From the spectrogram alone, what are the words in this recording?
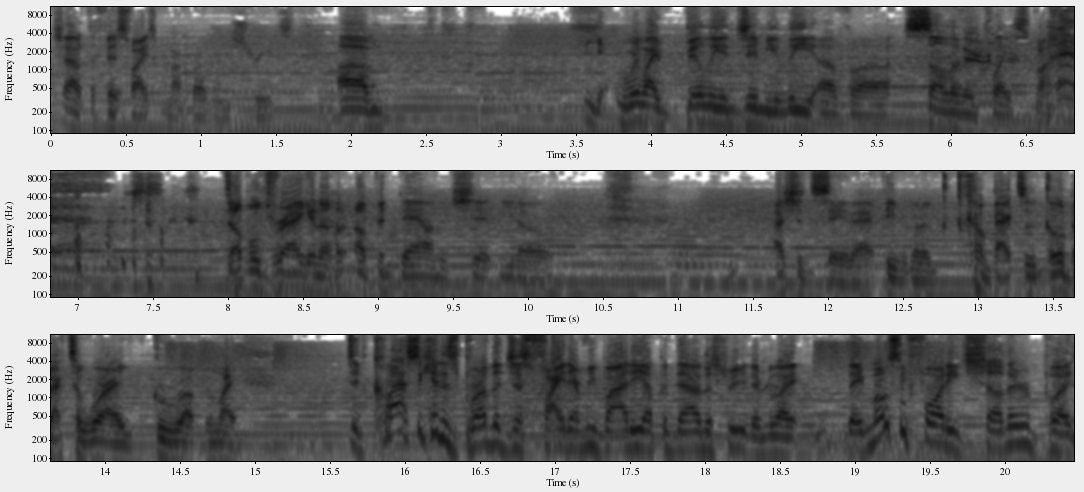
shout out to fist fights with my the streets. Um, yeah, we're like Billy and Jimmy Lee of uh, Sullivan Place, just double dragging up and down and shit. You know, I should say that people are gonna come back to go back to where I grew up and like. Did Classick and his brother just fight everybody up and down the street? They'd be like, they mostly fought each other, but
